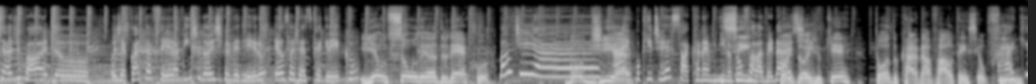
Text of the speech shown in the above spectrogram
Diário de Bordo. Hoje é quarta-feira, 22 de fevereiro. Eu sou a Jéssica Greco. E eu sou o Leandro Neco. Bom dia! Bom dia! Ai, um pouquinho de ressaca, né, meninas? Vamos falar a verdade? Pois hoje o quê? Todo carnaval tem seu fim. Ai, que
